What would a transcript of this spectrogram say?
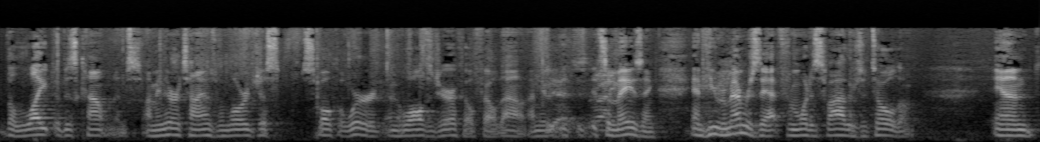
the light of his countenance. I mean, there are times when Lord just spoke a word and the walls of Jericho fell down. I mean, Yes, it- it's right. amazing. And he remembers that from what his fathers had told him. And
